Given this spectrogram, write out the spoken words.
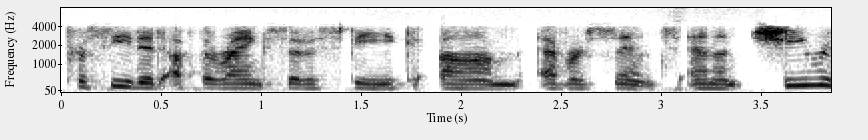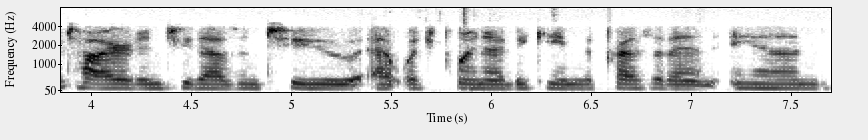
proceeded up the ranks, so to speak, um, ever since. And she retired in 2002, at which point I became the president. And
